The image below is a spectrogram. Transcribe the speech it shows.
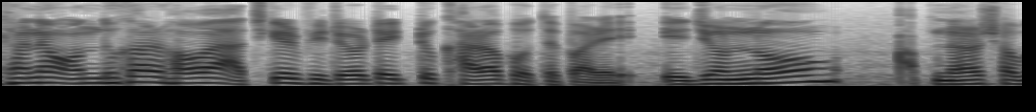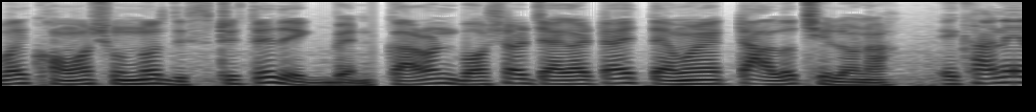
এখানে অন্ধকার হওয়া আজকের ভিডিওটা একটু খারাপ হতে পারে। এজন্য আপনারা সবাই ক্ষমা শূন্য দৃষ্টিতে দেখবেন। কারণ বসার জায়গাটায় তেমন একটা আলো ছিল না। এখানে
